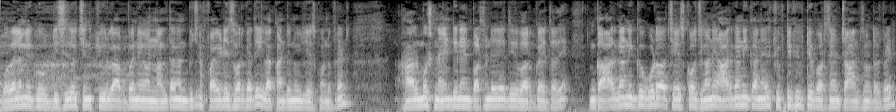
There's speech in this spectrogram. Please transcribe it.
ఒకవేళ మీకు డిసీజ్ వచ్చింది క్యూర్ కాకపోయినా ఏమైనా నల్లగా కనిపించిన ఫైవ్ డేస్ వరకు అయితే ఇలా కంటిన్యూ చేసుకోండి friends. Almost ninety nine percentage అయితే ఇది వర్క్ అవుతుంది. ఇంకా ఆర్గానిక్ కూడా చేసుకోవచ్చు కానీ ఆర్గానిక్ అనేది ఫిఫ్టీ ఫిఫ్టీ పర్సెంట్ ఛాన్స్ ఉంటుంది ఫ్రెండ్.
